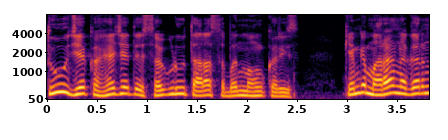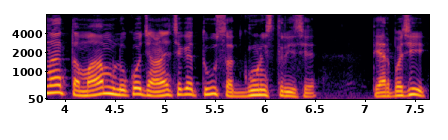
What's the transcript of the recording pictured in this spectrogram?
તું જે કહે છે તે સગડું તારા સંબંધમાં હું કરીશ. કેમ કે મારા નગરના તમામ લોકો જાણે છે કે તું સદગુણી સ્ત્રી છે. ત્યાર પછી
